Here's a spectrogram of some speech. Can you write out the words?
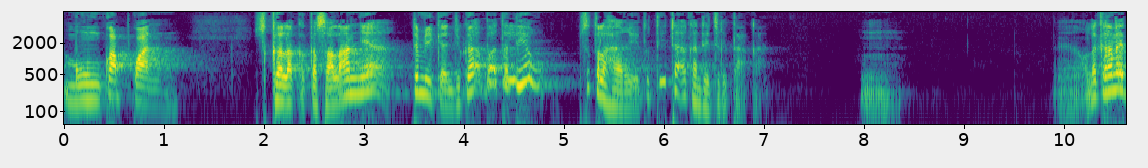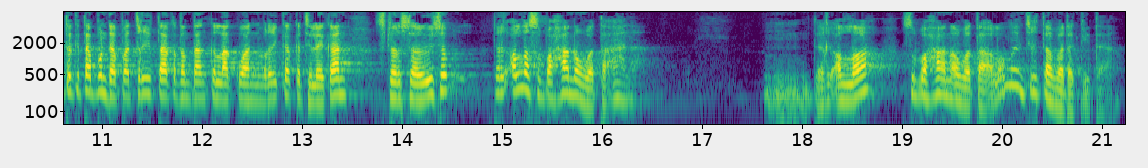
mengungkapkan segala kekesalannya. Demikian juga beliau setelah hari itu tidak akan diceritakan. Hmm. Ya, oleh karena itu kita pun dapat cerita tentang kelakuan mereka, kejelekan saudara-saudara Yusuf dari Allah Subhanahu wa taala. Hmm, dari Allah Subhanahu wa taala Allah yang cerita pada kita.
